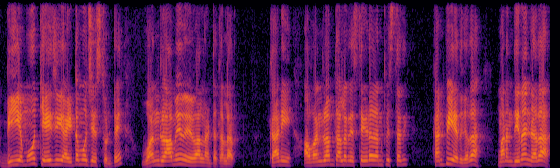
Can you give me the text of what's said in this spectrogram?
బియ్యమో కేజీ ఐటమో చేస్తుంటే వన్ గ్రామే వేయాలంట కలర్. కానీ ఆ వన్ గ్రామ్ కలర్ వేస్తే ఏడా కనిపిస్తుంది? కనిపించదు కదా. మనం తినం కదా.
